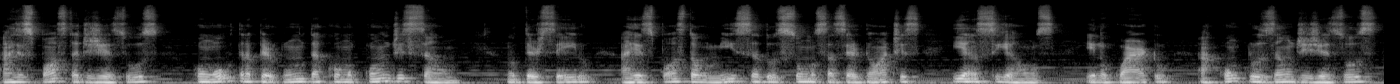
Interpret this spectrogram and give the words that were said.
a resposta de Jesus com outra pergunta como condição. No terceiro, a resposta omissa dos sumos sacerdotes e anciãos. E no quarto, a conclusão de Jesus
